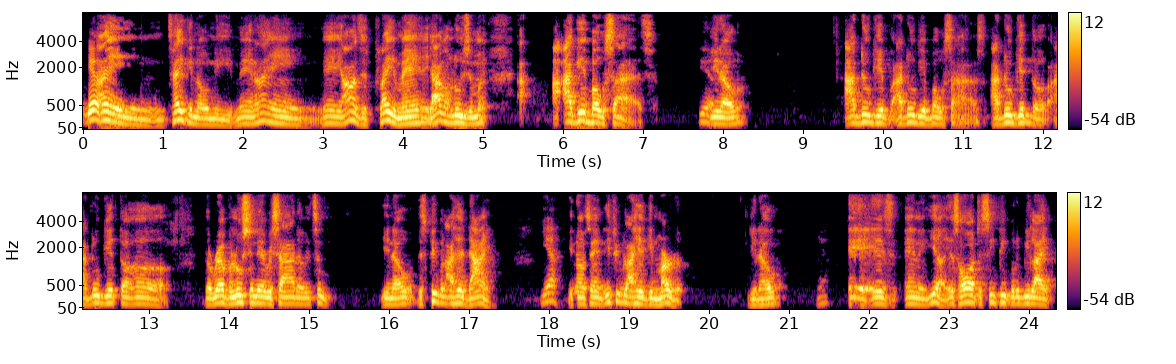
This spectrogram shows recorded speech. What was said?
Yeah. I ain't taking no need, man. I ain't, man. Y'all just play, man. Y'all gonna lose your money. I, I, I get both sides. Yeah. You know, I do get, I do get both sides. I do get the, I do get the, uh, the revolutionary side of it too. You know, there's people out here dying. Yeah. You know what I'm saying? These people out here getting murdered. You know, Yeah. It is, and yeah, it's hard to see people to be like,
